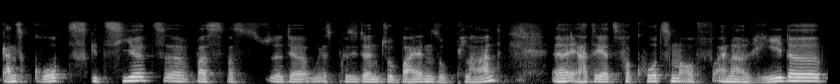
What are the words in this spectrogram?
ganz grob skizziert, äh, was, was äh, der US-Präsident Joe Biden so plant. Äh, er hatte jetzt vor kurzem auf einer Rede,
